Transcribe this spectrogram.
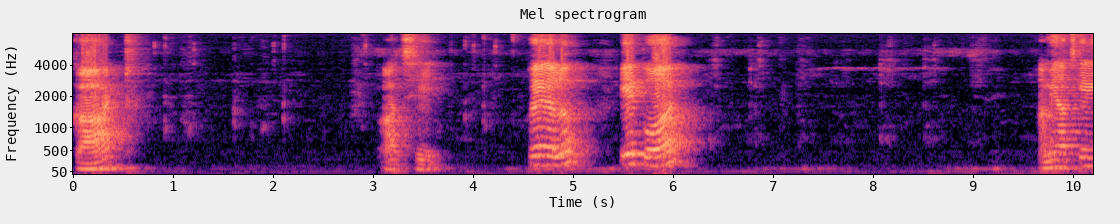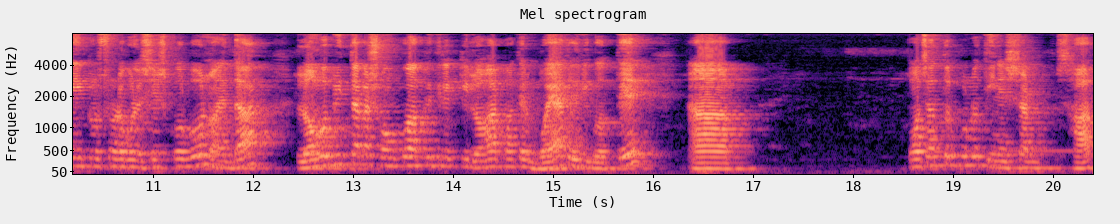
কাঠ আছে। হয়ে গেল। এরপর আমি আজকের এই প্রশ্নটা বলে শেষ করব। নয় দাগ লম্ববৃত্তাকার শঙ্কু আকৃতির একটি লোহার পাতের বয়া তৈরি করতে, আহ পঁচাত্তর পূর্ণ তিন সাত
